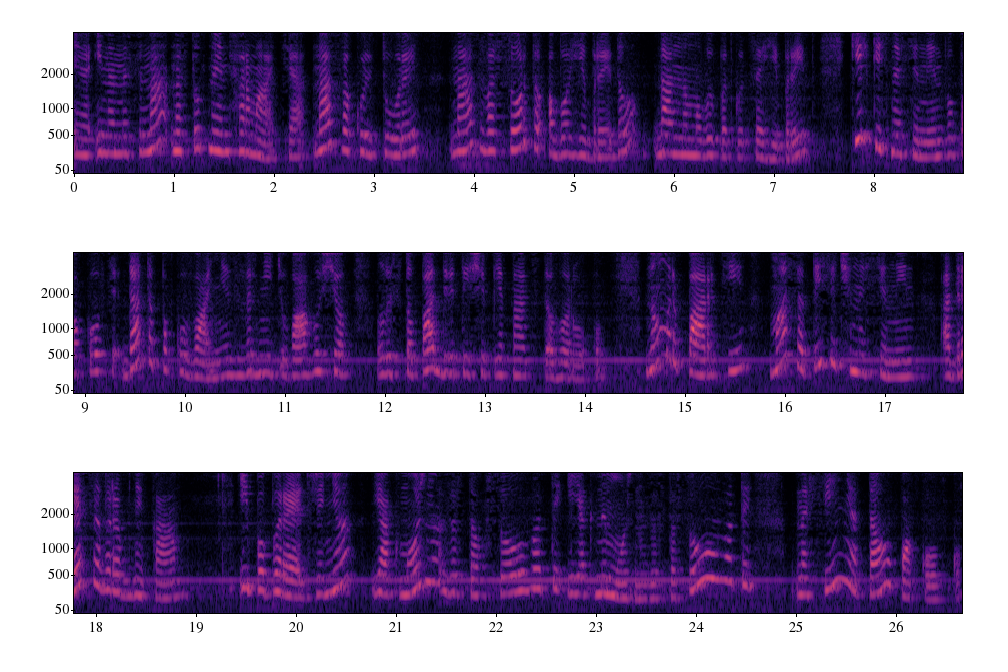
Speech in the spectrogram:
е, і нанесена наступна інформація: назва культури, назва сорту або гібриду, в даному випадку це гібрид, кількість насінин в упаковці, дата пакування. Зверніть увагу, що листопад 2015 року, номер партії, маса тисячі насінин, адреса виробника. І попередження, як можна застосовувати і як не можна застосовувати насіння та упаковку.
